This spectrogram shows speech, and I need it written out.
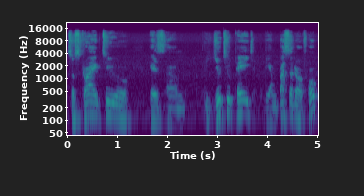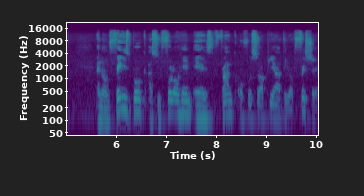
subscribe to his um, YouTube page, The Ambassador of Hope. And on Facebook, as you follow him, is Frank Ofosu-Appiah, the official.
